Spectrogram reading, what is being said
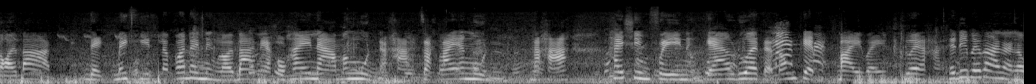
100 บาท เด็กไม่คิดแล้วก็ใน 100 บาทเนี่ยเขาให้น้ำองุ่นนะคะ จากไร่องุ่นนะคะ ให้ชิมฟรีหนึ่งแก้วด้วย แต่ต้องเก็บใบไว้ด้วยะค่ะเทดดี้บายบายหน่อยเรา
